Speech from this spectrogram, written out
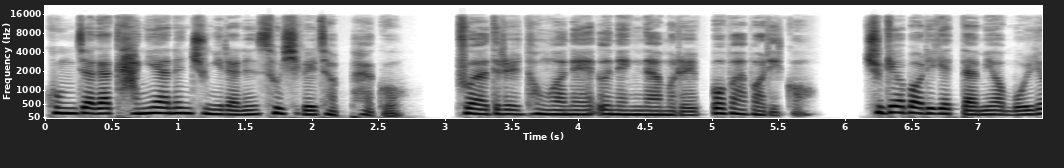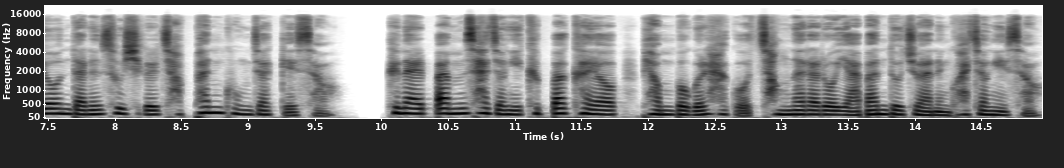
공자가 강의하는 중이라는 소식을 접하고 부하들을 동원해 은행나무를 뽑아버리고 죽여버리겠다며 몰려온다는 소식을 접한 공자께서 그날 밤 사정이 급박하여 변복을 하고 정나라로 야반도주하는 과정에서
